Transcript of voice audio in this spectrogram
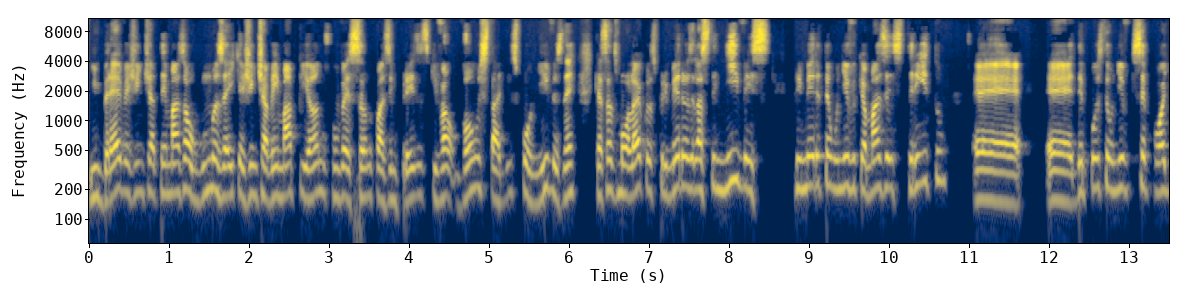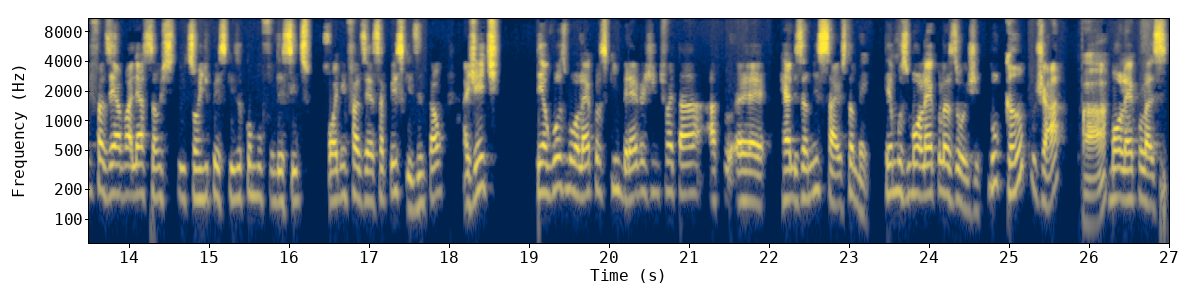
em breve a gente já tem mais algumas aí que a gente já vem mapeando, conversando com as empresas que vão, vão estar disponíveis, né? Que essas moléculas, primeiro, elas têm níveis. Primeiro tem um nível que é mais restrito, é, é, depois tem um nível que você pode fazer a avaliação, instituições de pesquisa como o Fundecidos podem fazer essa pesquisa. Então, a gente tem algumas moléculas que em breve a gente vai estar tá, é, realizando ensaios também. Temos moléculas hoje no campo já, ah. moléculas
